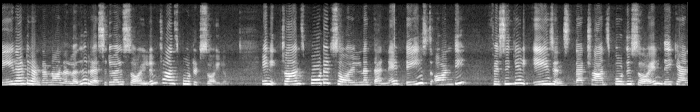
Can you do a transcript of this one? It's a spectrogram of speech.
മെയിൻ ആയിട്ട് രണ്ടെണ്ണമാണ് ഉള്ളത് റെസിഡുവൽ സോയിലും ട്രാൻസ്പോർട്ടഡ് സോയിലും ഇനി ട്രാൻസ്പോർട്ടഡ് സോയിലിനെ തന്നെ based on the physical agents that transport the soil they can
